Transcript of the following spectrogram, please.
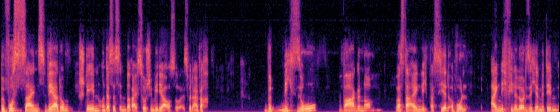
Bewusstseinswerdung stehen. Und das ist im Bereich Social Media auch so. Es wird einfach, wird nicht so wahrgenommen, was da eigentlich passiert, obwohl eigentlich viele Leute sich ja mit dem,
